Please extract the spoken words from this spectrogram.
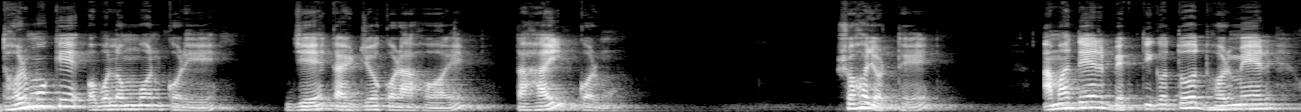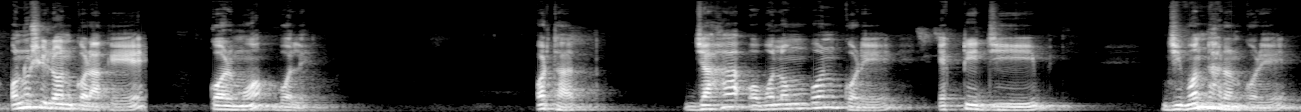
ধর্মকে অবলম্বন করে যে কার্য করা হয়, তাহাই কর্ম। সহজ অর্থে আমাদের ব্যক্তিগত ধর্মের অনুশীলন করাকে কর্ম বলে। অর্থাৎ যাহা অবলম্বন করে একটি জীব জীবন ধারণ করে,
